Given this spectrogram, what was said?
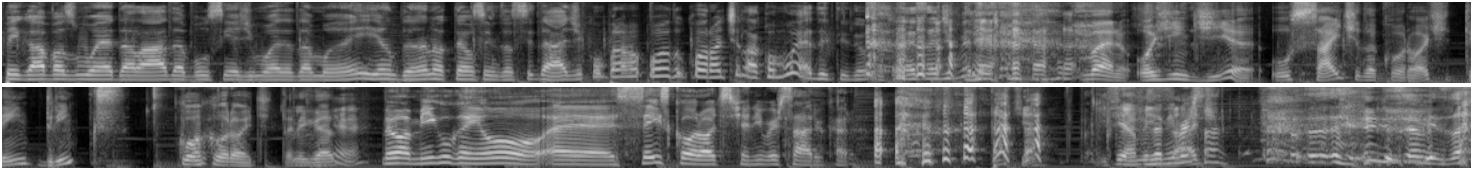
pegava as moedas lá da bolsinha de moeda da mãe e andando até o centro da cidade e comprava a porra do corote lá com moeda, entendeu? Essa é a diferença. Mano, hoje em dia, o site da Corote tem drinks com a Corote, tá ligado? É, Meu amigo ganhou é, seis corotes de aniversário, cara. por quê? Isso é amizade. aniversário. Isso é amizade.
